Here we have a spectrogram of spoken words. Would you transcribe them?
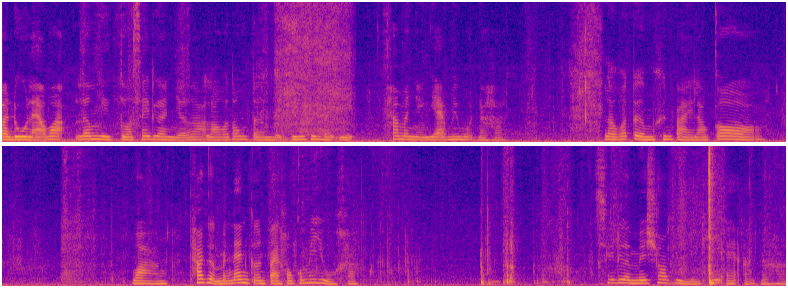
มาดูแล้วอะเริ่มมีตัวไส้เดือนเยอะอะเราก็ต้องเติมเบดดิ้งขึ้นไปอีก ถ้ามันยังแยกไม่หมดนะคะ เราก็เติมขึ้นไปแล้วก็ วาง ถ้าเกิดมันแน่นเกินไปเขาก็ไม่อยู่ค่ะไส้เดือนไม่ชอบอยู่ในที่แออัดนะคะ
